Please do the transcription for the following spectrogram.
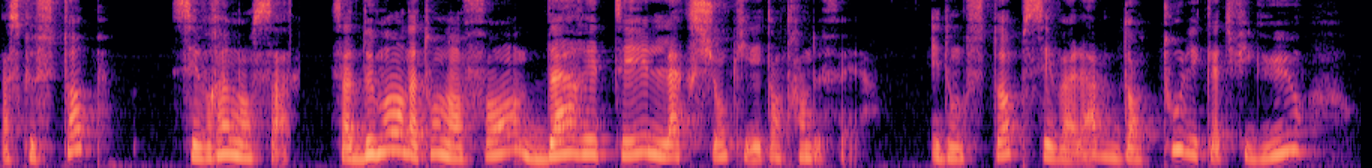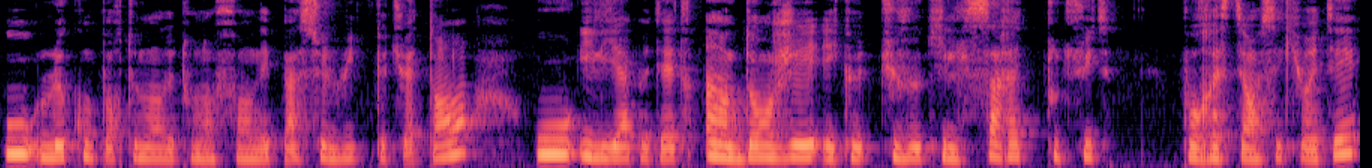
Parce que stop, c'est vraiment ça. Ça demande à ton enfant d'arrêter l'action qu'il est en train de faire. Et donc stop, c'est valable dans tous les cas de figure où le comportement de ton enfant n'est pas celui que tu attends, où il y a peut-être un danger et que tu veux qu'il s'arrête tout de suite pour rester en sécurité.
